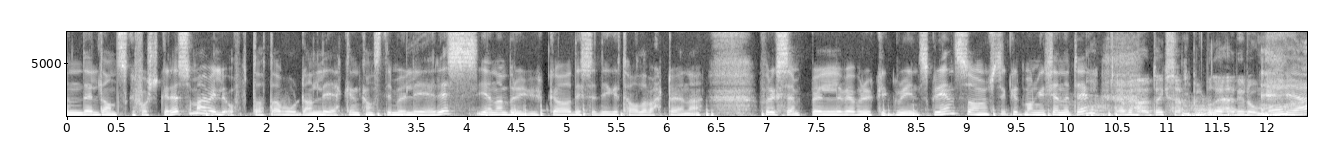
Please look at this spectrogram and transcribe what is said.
en del danske forskere som er veldig opptatt av hvordan leken kan stimuleres gjennom bruk av disse digitale verktøyene. F.eks. ved å bruke green screen, som sikkert mange kjenner til. Ja, Vi har jo et eksempel på det her i rommet. Ja,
